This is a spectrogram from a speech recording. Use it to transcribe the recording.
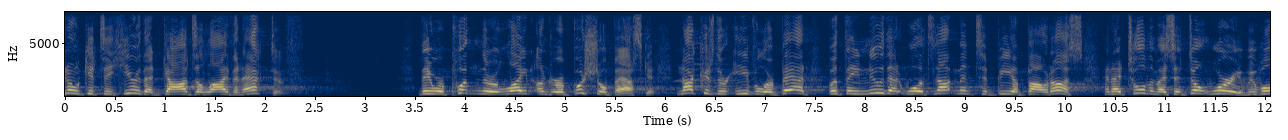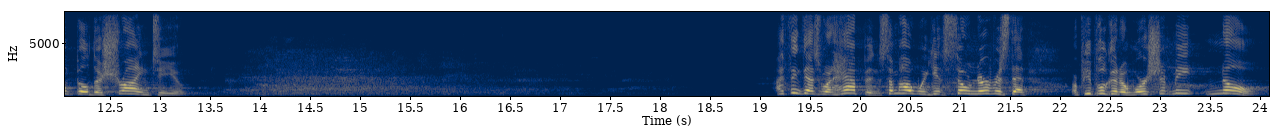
don't get to hear that God's alive and active. They were putting their light under a bushel basket, not because they're evil or bad, but they knew that, well, it's not meant to be about us. And I told them, I said, don't worry, we won't build a shrine to you. I think that's what happens. Somehow we get so nervous that, are people going to worship me? No.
